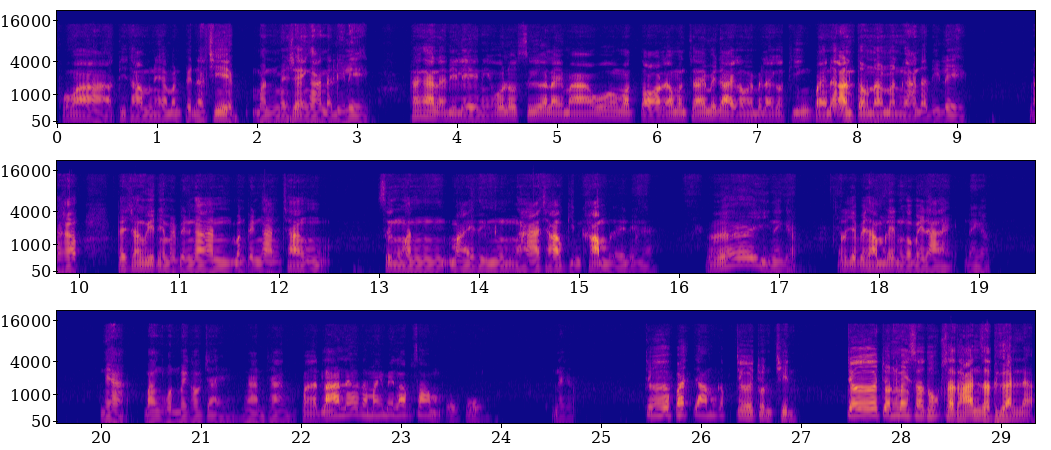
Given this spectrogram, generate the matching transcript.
เพราะว่าที่ทำเนี่ยมันเป็นอาชีพมันไม่ใช่งานอดิเรกถ้างานอดิเรกนี่โอ้เราซื้ออะไรมาโอ้มาต่อแล้วมันใช้ไม่ได้ก็ไม่เป็นไรก็ทิ้งไปนะอันตรงนั้นมันงานอดิเรกนะครับ แต่ช่างวิทย์เนี่ยมันเป็นงานมันเป็นงานช่าง ซึ่งมันหมายถึงหาเช้ากินค่ำเลยเนี่ยนะเอ้ยนะครับเราจะไปทำเล่นก็ไม่ได้นะครับ เนี่ย บางคนไม่เข้าใจงานช่าง เปิดร้านแล้วทำไมไม่รับซ่อมโอ้โห นะครับ เจอประจำกับเจอจนชิน เจอจนไม่สะทกสะท้านสะเทือนแล้ว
